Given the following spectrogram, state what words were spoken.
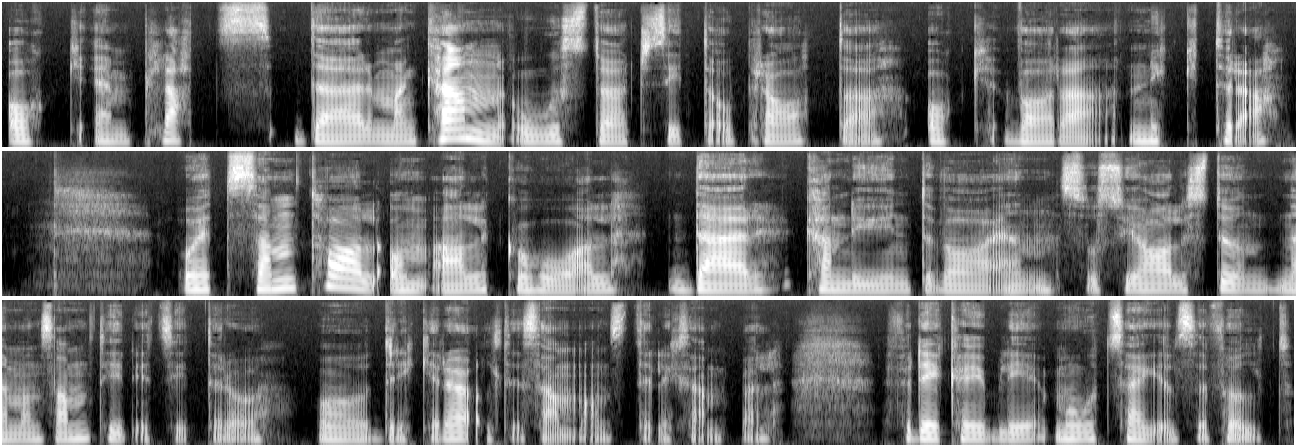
och en plats där man kan ostört sitta och prata och vara nyktra. Och ett samtal om alkohol, där kan det ju inte vara en social stund när man samtidigt sitter och och dricker öl tillsammans till exempel. För det kan ju bli motsägelsefullt.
